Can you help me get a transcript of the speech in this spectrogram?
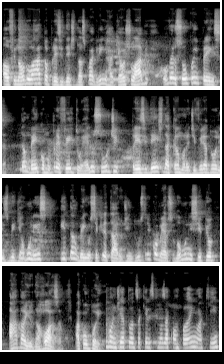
Ao final do ato, a presidente da Asquagrim, Raquel Schwab, conversou com a imprensa também como prefeito Hélio Surdi, presidente da Câmara de Vereadores Miguel Muniz e também o secretário de Indústria e Comércio do município, Adair da Rosa. Acompanhe. Bom dia a todos aqueles que nos acompanham aqui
